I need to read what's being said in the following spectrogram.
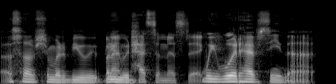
assumption would be we, but we I'm would pessimistic. we would have seen that.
